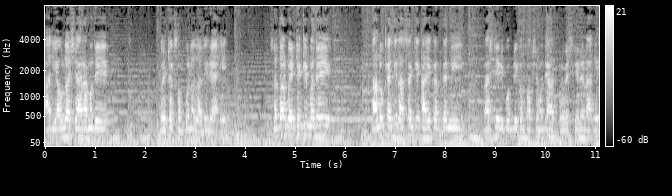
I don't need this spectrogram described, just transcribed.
आज येवला शहरामध्ये बैठक संपन्न झालेली आहे. सदर बैठकीमध्ये तालुक्यातील असंख्य कार्यकर्त्यांनी राष्ट्रीय रिपब्लिकन पक्षामध्ये आज प्रवेश केलेला आहे.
